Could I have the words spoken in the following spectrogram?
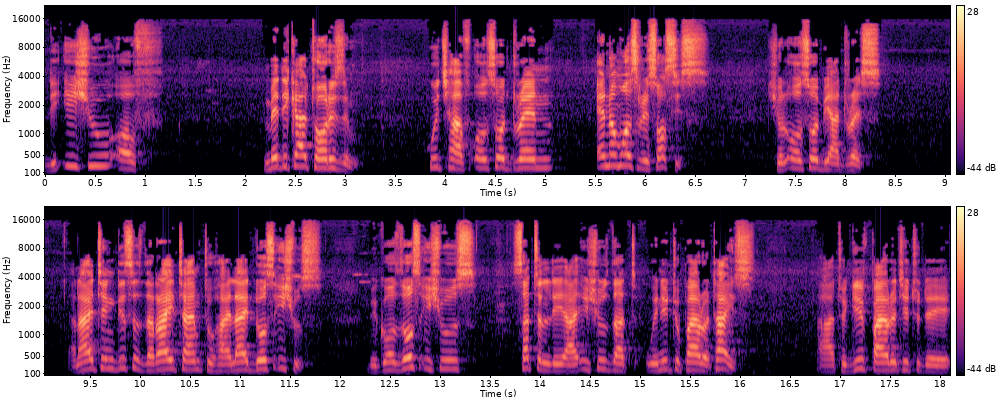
the issue of medical tourism, which have also drained enormous resources, should also be addressed. And I think this is the right time to highlight those issues because those issues certainly are issues that we need to prioritize uh, to give priority to the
